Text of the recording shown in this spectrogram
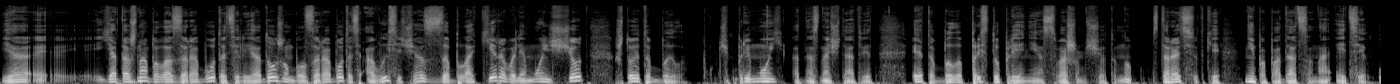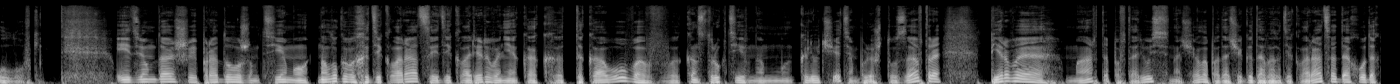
я, я должна была заработать или я должен был заработать, а вы сейчас заблокировали мой счет. Что это было? Очень прямой, однозначный ответ. Это было преступление с вашим счетом. Ну, старайтесь все-таки не попадаться на эти уловки. Идем дальше и продолжим тему налоговых деклараций и декларирования как такового в конструктивном ключе, тем более, что завтра, 1 марта, повторюсь, начало подачи годовых деклараций о доходах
